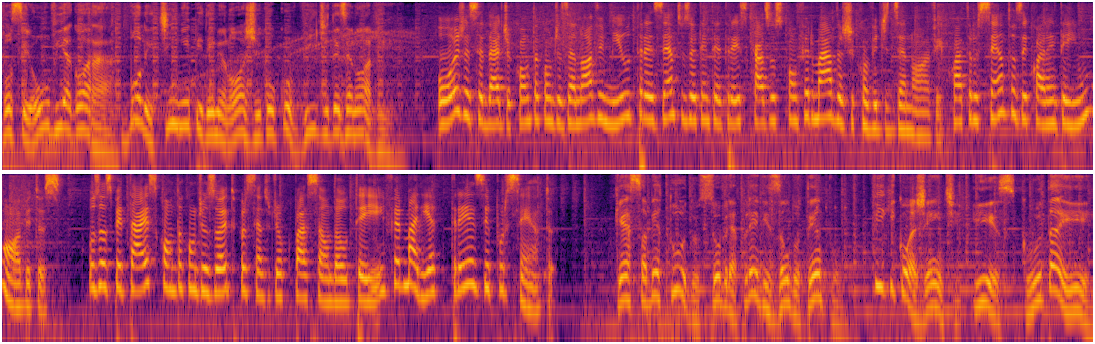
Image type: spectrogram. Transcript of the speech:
Você ouve agora Boletim Epidemiológico Covid-19. Hoje, a cidade conta com 19.383 casos confirmados de Covid-19, 441 óbitos. Os hospitais contam com 18% de ocupação da UTI e enfermaria 13%. Quer saber tudo sobre a previsão do tempo? Fique com a gente e escuta aí!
